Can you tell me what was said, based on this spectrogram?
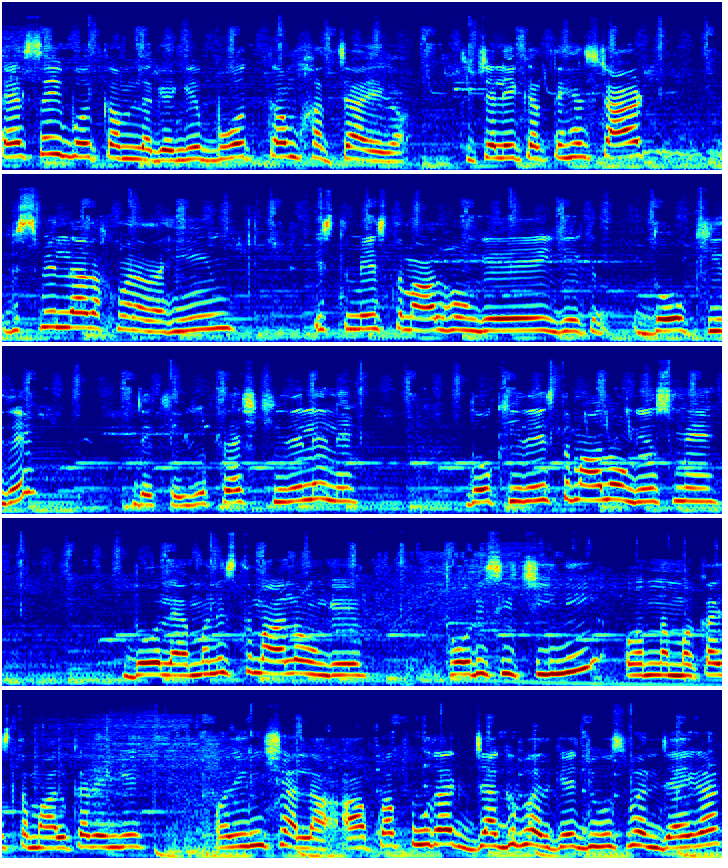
पैसे ही बहुत कम लगेंगे, बहुत कम खर्चा आएगा। तो चलिए करते हैं स्टार्ट। बिस्मिल्लाहिर्रहमानिर्रहीम। इसमें इस्तेमाल होंगे ये दो खीरे, देखिए ये फ्रेश खीरे ले लें। दो खीरे इस्तेमाल होंगे उसमें, दो लेमन इस्तेमाल होंगे थोड़ी सी चीनी और नमक का इस्तेमाल करेंगे और इन आपका पूरा जग भर के जूस बन जाएगा,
